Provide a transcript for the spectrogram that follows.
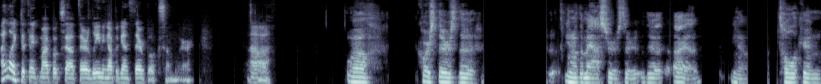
I like to think my book's out there leaning up against their book somewhere? Uh, Well, of course, there's the you know the masters, the the uh, you know Tolkien,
